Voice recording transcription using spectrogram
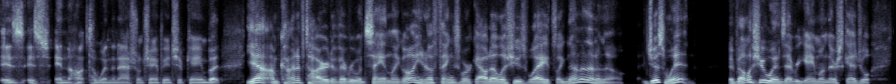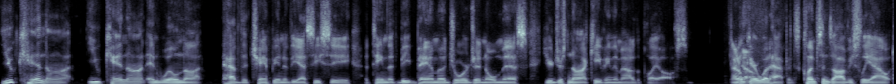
is is in the hunt to win the national championship game. But yeah, I'm kind of tired of everyone saying like, "Oh, you know, if things work out LSU's way." It's like, no, no, no, no, no. Just win. If mm-hmm. LSU wins every game on their schedule, you cannot, you cannot and will not have the champion of the SEC, a team that beat Bama, Georgia, and Ole Miss. You're just not keeping them out of the playoffs. I don't no. care what happens. Clemson's obviously out.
